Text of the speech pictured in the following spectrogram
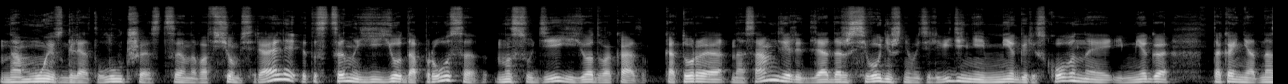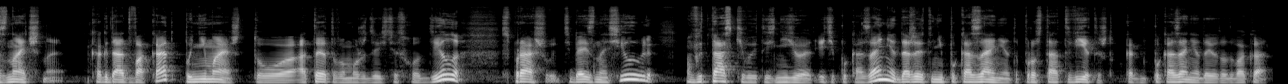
на мой взгляд, лучшая сцена во всем сериале – это сцена ее допроса на суде ее адвоката, которая на самом деле для даже сегодняшнего телевидения мега рискованная и мега такая неоднозначная когда адвокат, понимая, что от этого может зависеть исход дела, спрашивает, тебя изнасиловали, вытаскивает из нее эти показания, даже это не показания, это просто ответы, что как бы показания дает адвокат.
